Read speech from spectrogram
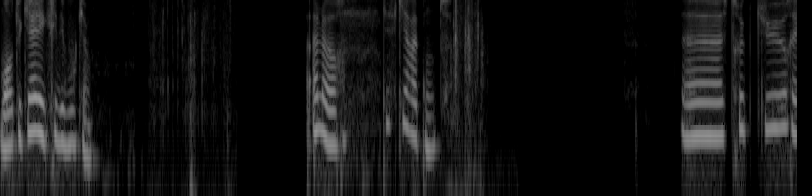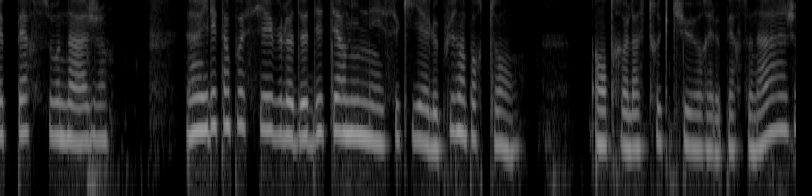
Bon, en tout cas, elle écrit des bouquins. Alors, qu'est-ce qu'il raconte? Euh, Structure et personnage. Euh, il est impossible de déterminer ce qui est le plus important entre la structure et le personnage,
